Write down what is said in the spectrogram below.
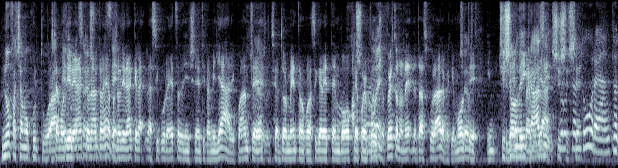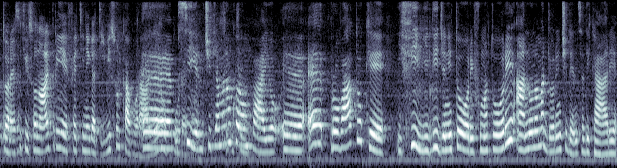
non facciamo cultura. Possiamo dire anche un'altra maniera, possiamo dire anche la, la, sicurezza degli incidenti familiari, quante certo. si addormentano con la sigaretta in bocca e poi bruciano. Questo non è da trascurare perché molti certo. ci sono dei familiari. casi, sì, bruciature anche. Dottoressa, ci sono altri effetti negativi sul cavo rider? Eh, sì, citiamone ancora un paio. Eh, è provato che i figli di genitori fumatori hanno una maggiore incidenza di carie.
